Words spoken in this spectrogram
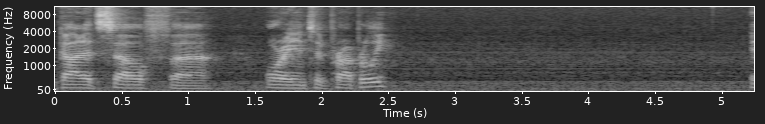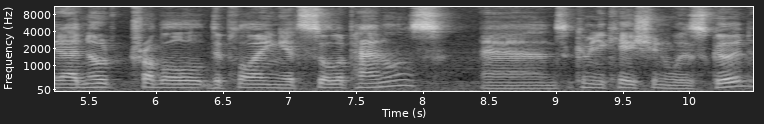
got itself uh, oriented properly. It had no trouble deploying its solar panels, and communication was good.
